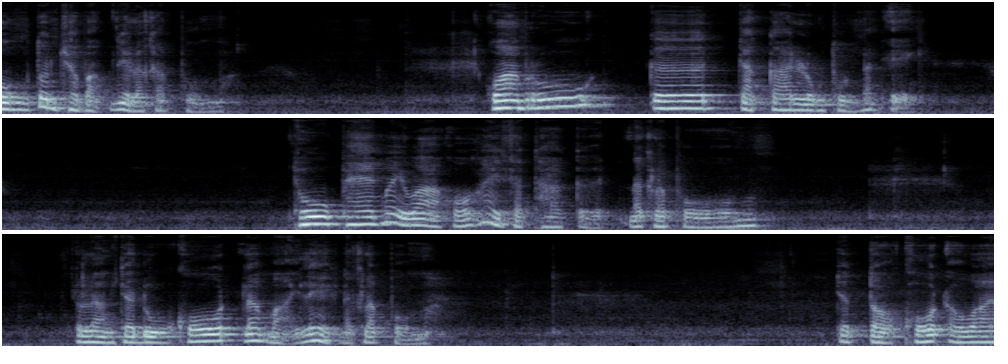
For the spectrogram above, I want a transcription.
องค์ต้นฉบับนี่แหละครับผม ความรู้เกิดจากการลงทุนนั่นเอง ถูกแพงไม่ว่าขอให้ศรัทธาเกิดนะครับผม กำลังจะดูโค้ดและหมายเลขนะครับผม จะต่อโค้ดเอาไว้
